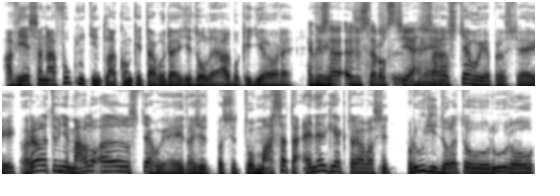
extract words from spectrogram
a vie sa nafúknúť tým tlakom, keď tá voda ide dole alebo keď je hore. Ako sa, že sa roztiahne. Sa rozťahuje proste, hej. Relatívne málo, ale rozťahuje, hej. Takže proste to masa, tá energia, ktorá vlastne prúdi dole tou rúrou,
